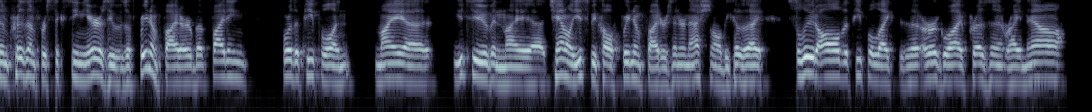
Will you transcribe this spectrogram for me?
in prison for 16 years. He was a freedom fighter, but fighting for the people. And my uh, YouTube and my uh, channel used to be called Freedom Fighters International because I salute all the people like the Uruguay president right now.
